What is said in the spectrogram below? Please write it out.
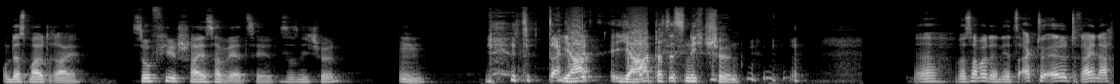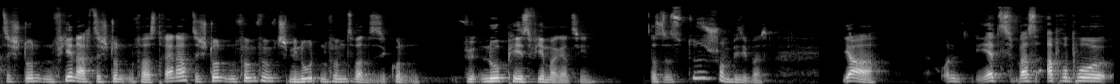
Und das mal drei. So viel Scheiß haben wir erzählt. Ist das nicht schön? Hm. Danke. Ja, ja, das ist nicht schön. Ja, was haben wir denn jetzt? Aktuell 83 Stunden, 84 Stunden fast. 83 Stunden, 55 Minuten, 25 Sekunden. Für nur PS4-Magazin. Das ist, das ist schon ein bisschen was. Ja, und jetzt was apropos,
